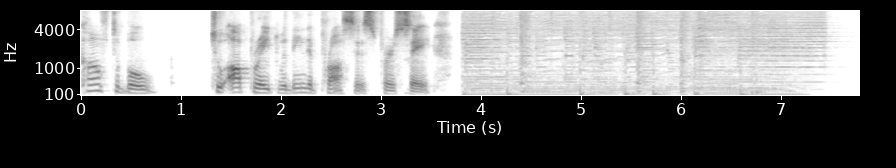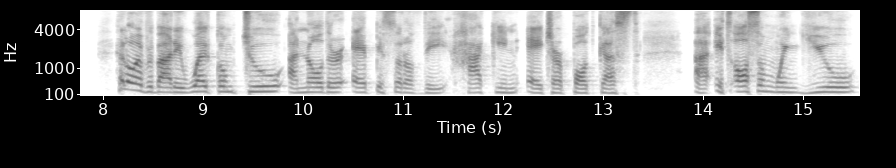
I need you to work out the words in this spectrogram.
comfortable to operate within the process per se. Hello, everybody. Welcome to another episode of the Hacking HR podcast. Uh, it's awesome when you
